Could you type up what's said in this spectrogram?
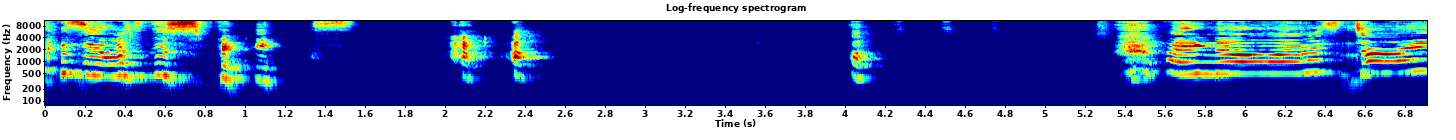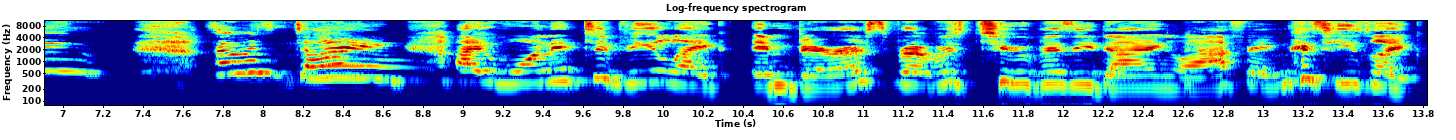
Because it was the Spanx. I know, I was dying. I was dying. I wanted to be like embarrassed, but I was too busy dying laughing because he's like,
